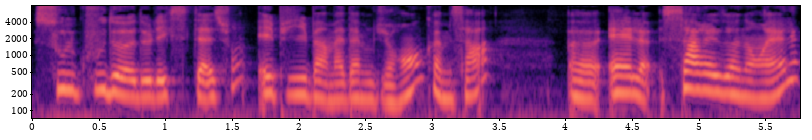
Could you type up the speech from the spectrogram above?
sous le coup de, l'excitation. Et puis, ben, Madame Durand, comme ça, euh, elle, ça résonne en elle,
